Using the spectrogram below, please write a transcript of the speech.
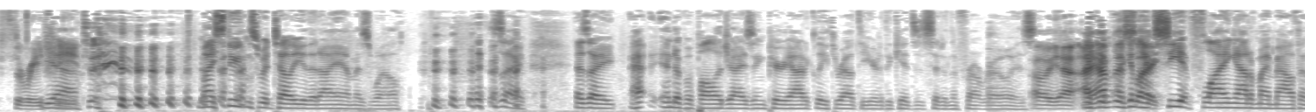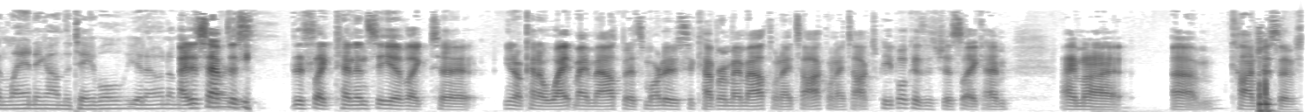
three Yeah. feet. my students would tell you that I am as well. as I as I ha- end up apologizing periodically throughout the year to the kids that sit in the front row, is oh yeah, I, I, can, have this I can like, like, see it flying out of my mouth and landing on the table, you know. And I'm I like, just have this this like tendency of like to you know kind of wipe my mouth, but it's more to just to cover my mouth when I talk when I talk to people because it's just like I'm I'm uh um conscious of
